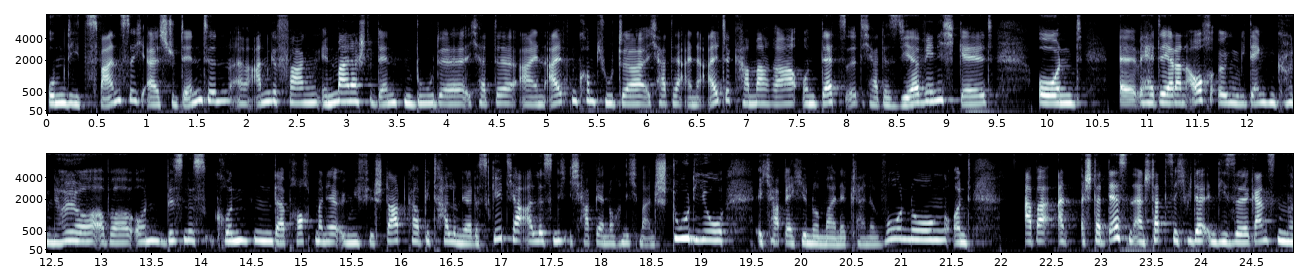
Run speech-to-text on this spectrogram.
um die 20 als Studentin äh, angefangen in meiner Studentenbude. Ich hatte einen alten Computer, ich hatte eine alte Kamera und that's it. Ich hatte sehr wenig Geld und äh, hätte ja dann auch irgendwie denken können, ja, ja, aber on Business gründen, da braucht man ja irgendwie viel Startkapital und ja, das geht ja alles nicht. Ich habe ja noch nicht mal ein Studio, ich habe ja hier nur meine kleine Wohnung und aber an, stattdessen, anstatt sich wieder in diese ganzen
